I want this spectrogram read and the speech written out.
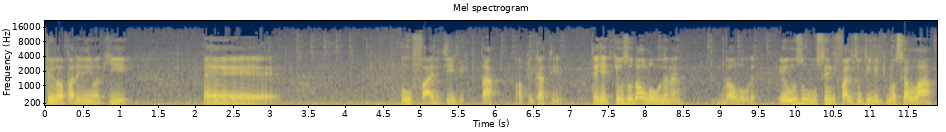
pelo aparelhinho aqui é, o File TV, tá? O aplicativo. Tem gente que usa o downloader, né? O downloader. Eu uso o Send File to TV que meu celular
